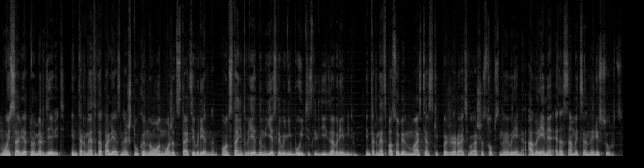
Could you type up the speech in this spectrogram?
Мой совет номер девять. Интернет это полезная штука, но он может стать и вредным. Он станет вредным, если вы не будете следить за временем. Интернет способен мастерски пожирать ваше собственное время, а время это самый ценный ресурс.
